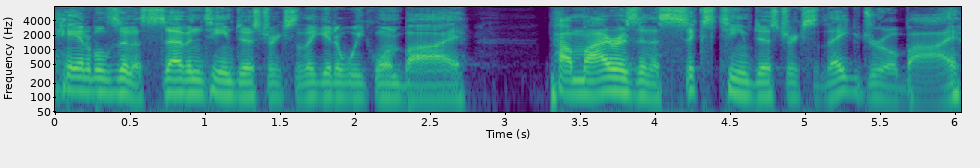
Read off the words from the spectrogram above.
Hannibal's in a seven team district, so they get a week one bye. Palmyra's in a six team district, so they drew a bye.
